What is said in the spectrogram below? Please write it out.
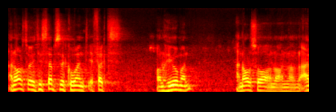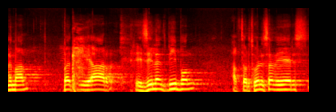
and also its subsequent effects on human and also on, on, on animal, but we are resilient people. After 27 years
